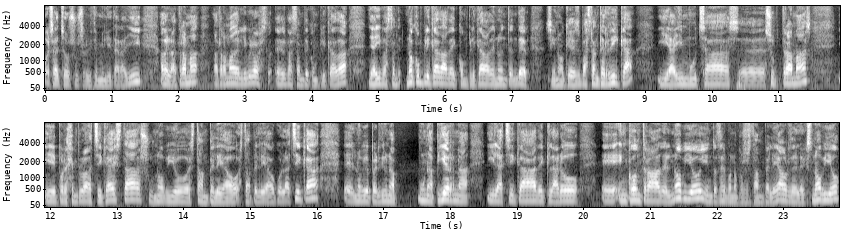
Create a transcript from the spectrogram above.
pues ha hecho su servicio militar allí. A ver, la trama, la trama del libro es, bastante complicada y hay bastante, no complicada de complicada de no entender, sino que es bastante rica y hay muchas eh, subtramas. Y, por ejemplo, la chica esta, su novio está peleado, está peleado con la chica, el novio perdió una una pierna y la chica declaró eh, en contra del novio y entonces, bueno, pues están peleados del exnovio,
